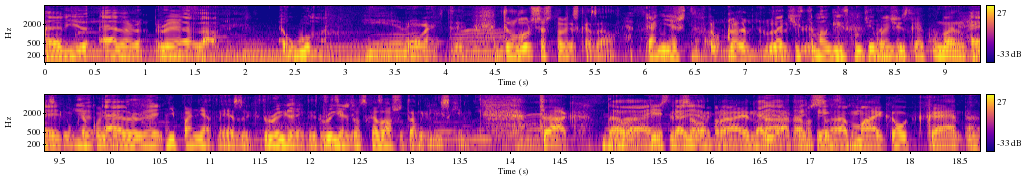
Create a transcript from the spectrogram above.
Have you ever really loved a woman? Ой, ты, ты лучше, что ли, сказал? Конечно. На чистом английском тебе На чистом- каком, ну, английском you какой-то ever- непонятный язык. Really? Это Really? кто-то сказал, что это английский. Так, Давай, э, песню писал коверкай, Брайан коверкай Адамс, а Майкл Кэм, э,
